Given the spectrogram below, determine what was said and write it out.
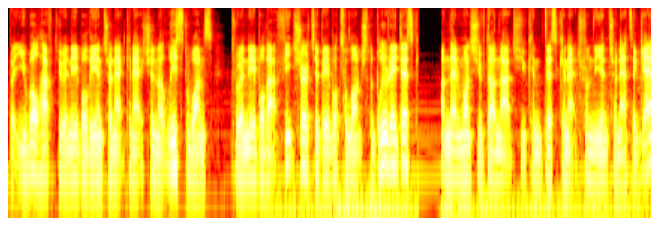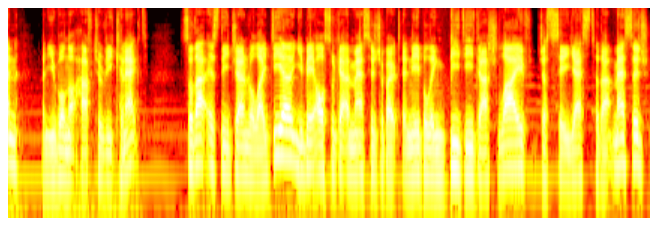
but you will have to enable the internet connection at least once to enable that feature to be able to launch the Blu-ray disc. And then once you've done that, you can disconnect from the internet again and you will not have to reconnect. So that is the general idea. You may also get a message about enabling BD-Live. Just say yes to that message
